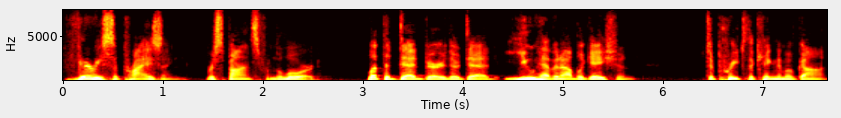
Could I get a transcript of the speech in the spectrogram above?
very surprising response from the Lord. Let the dead bury their dead. You have an obligation to preach the kingdom of God.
